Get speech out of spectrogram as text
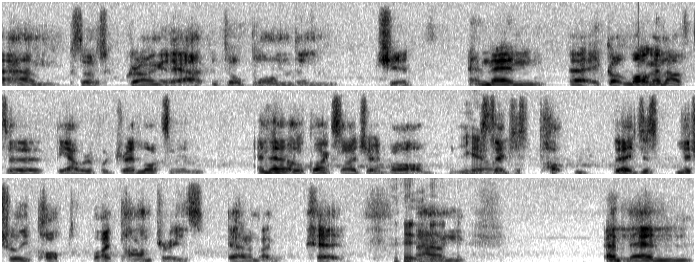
Um, so I was growing it out. It's all blonde and shit. And then uh, it got long enough to be able to put dreadlocks in. And then I looked like Sideshow Bob. Yeah. So they just pop, they just literally popped like palm trees out of my head. Um, and then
